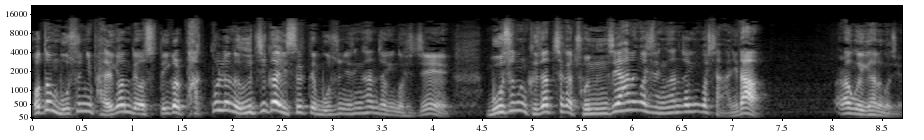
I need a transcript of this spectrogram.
어떤 모순이 발견되었을 때 이걸 바꾸려는 의지가 있을 때 모순이 생산적인 것이지 모순은 그 자체가 존재하는 것이 생산적인 것이 아니다. 라고 얘기하는 거죠.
